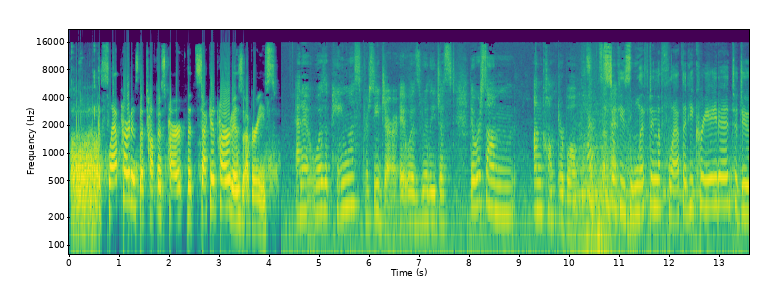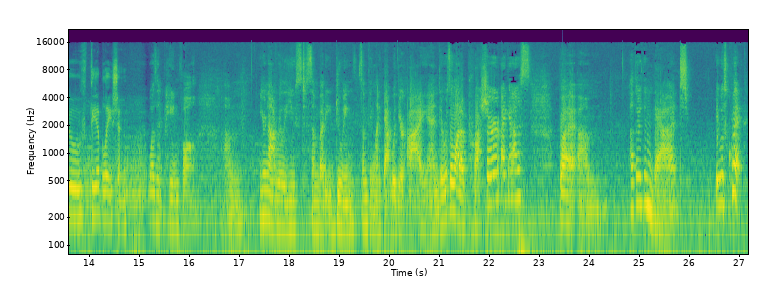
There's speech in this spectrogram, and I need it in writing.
The flap part is the toughest part. The second part is a breeze. And it was a painless procedure. It was really just, there were some uncomfortable parts of So it. he's lifting the flap that he created to do the ablation. It wasn't painful. Um, you're not really used to somebody doing something like that with your eye. And there was a lot of pressure, I guess. But um, other than that, it was quick.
